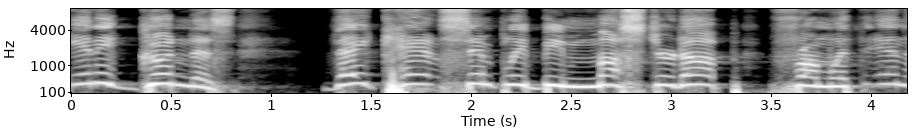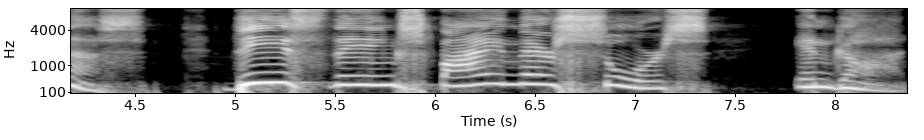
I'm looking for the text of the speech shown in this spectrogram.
any goodness, they can't simply be mustered up from within us. These things find their source in God.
